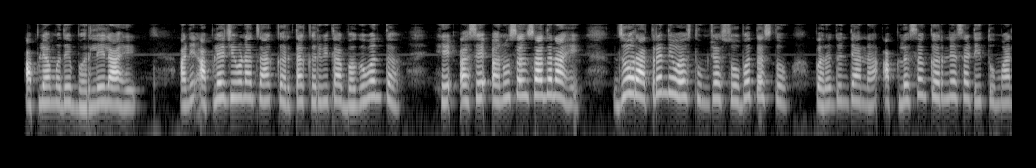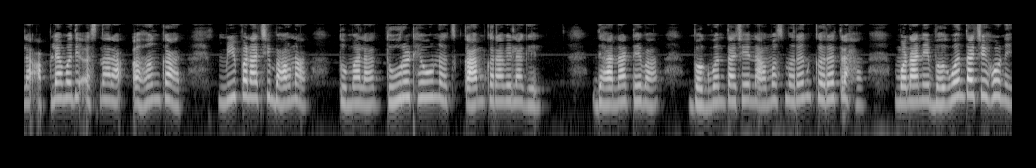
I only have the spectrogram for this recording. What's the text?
आपल्यामध्ये भरलेला आहे. आणि आपल्या जीवनाचा करता करविता भगवंत हे असे अनुसंसाधन आहे जो रात्रंदिवस तुमच्यासोबत असतो परंतु त्यांना आपलंसं करण्यासाठी तुम्हाला आपल्यामध्ये असणारा अहंकार मीपणाची भावना तुम्हाला दूर ठेवूनच काम करावे लागेल. ध्यानात ठेवा भगवंताचे नामस्मरण करत राहा. मनाने भगवंताचे होणे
